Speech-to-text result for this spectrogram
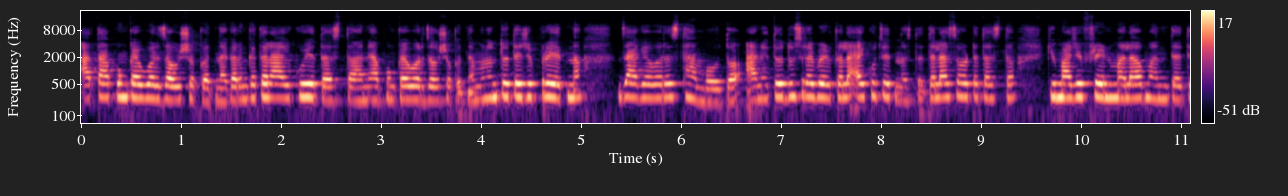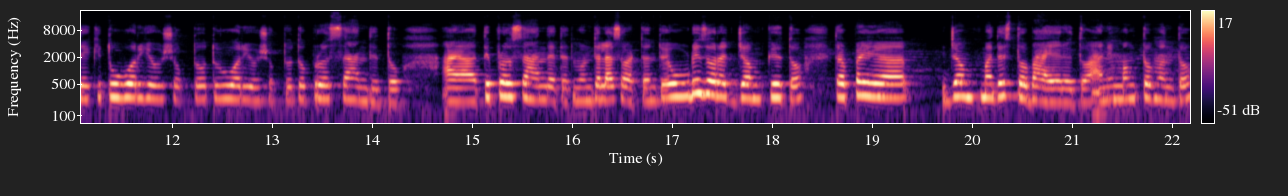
आता आपण काय वर जाऊ शकत नाही कारण की त्याला ऐकू येत असतं आणि आपण काय वर जाऊ शकत नाही. म्हणून तो त्याचे प्रयत्न जागेवरच थांबवतो आणि तो दुसऱ्या बेडकाला ऐकूच येत नसतं. त्याला असं वाटत असतं की माझे फ्रेंड मला म्हणतात आहे की तू वर येऊ शकतो तू वर येऊ शकतो तो प्रोत्साहन देतो. ते प्रोत्साहन देतात म्हणून त्याला असं वाटतं. आणि तो एवढी जोरात जंप घेतो तर पै जंपमध्येच तो बाहेर येतो आणि मग तो म्हणतो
